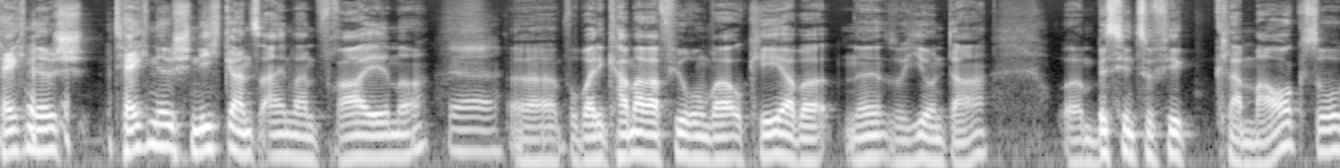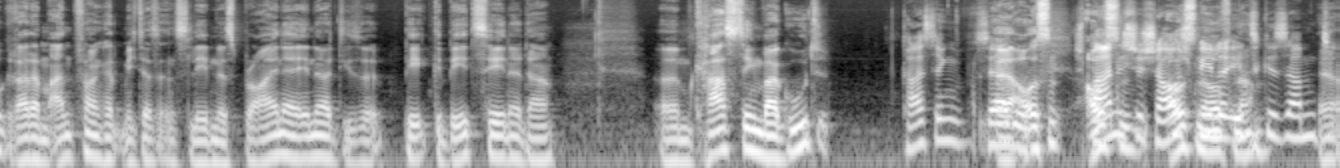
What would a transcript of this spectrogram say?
Technisch, technisch nicht ganz einwandfrei immer. Ja. Äh, wobei die Kameraführung war okay, aber ne, so hier und da. Äh, ein bisschen zu viel Klamauk so. Gerade am Anfang hat mich das ans Leben des Brian erinnert, diese Gebetsszene da. Ähm, Casting war gut. Casting sehr Äh, gut. außen- Spanische Schauspieler Außenaufnahmen. insgesamt, Ja.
